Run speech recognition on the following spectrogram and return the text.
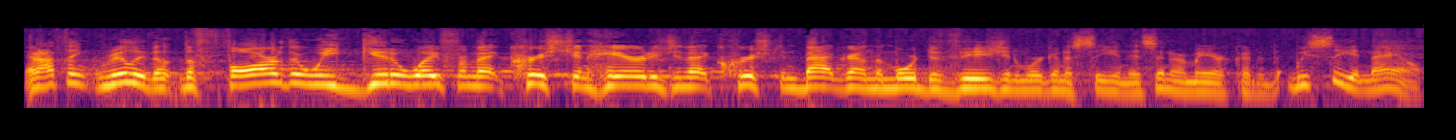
And I think really the, the farther we get away from that Christian heritage and that Christian background, the more division we're going to see in this in America today. We see it now.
